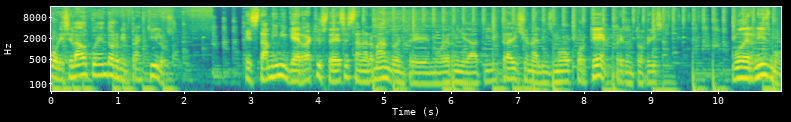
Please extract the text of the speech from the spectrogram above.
por ese lado pueden dormir tranquilos. Esta mini guerra que ustedes están armando entre modernidad y tradicionalismo, ¿por qué? preguntó Risk. Modernismo,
